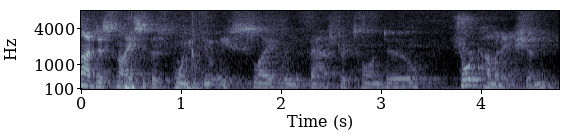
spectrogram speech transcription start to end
Sometimes it's nice at this point to do a slightly faster tendu. Short combination.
